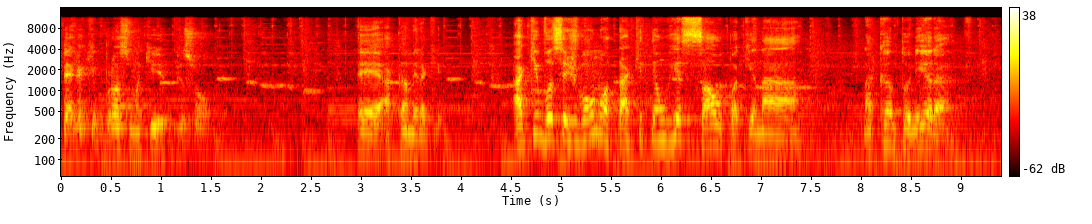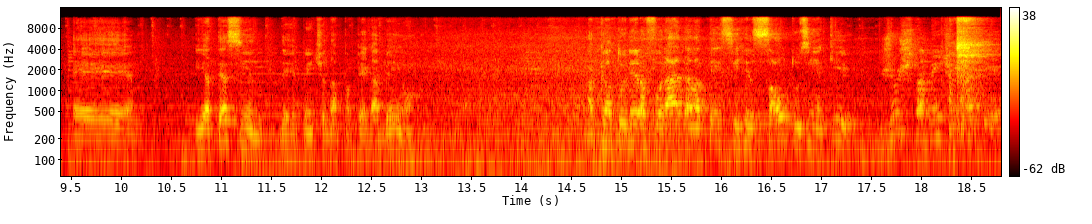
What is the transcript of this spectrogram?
Pega aqui próximo aqui, pessoal. É, a câmera aqui. Aqui vocês vão notar que tem um ressalto aqui na, na cantoneira. É, e até assim, de repente dá para pegar bem, ó. A cantoneira furada, ela tem esse ressaltozinho aqui, justamente para quê?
